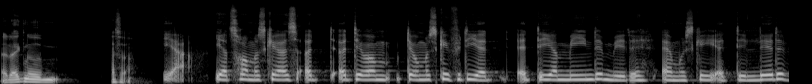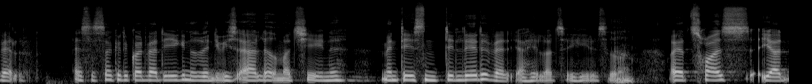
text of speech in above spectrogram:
Er der ikke noget... Altså, Ja, jeg tror måske også, og, og det, var, det var måske fordi, at, at det jeg mente med det, er måske, at det lette valg. Altså så kan det godt være, at det ikke nødvendigvis er at lade mig tjene, men det er sådan det lette valg, jeg hælder til hele tiden. Ja. Og jeg tror også, jeg,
